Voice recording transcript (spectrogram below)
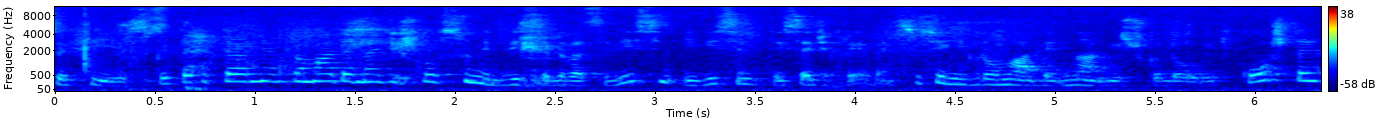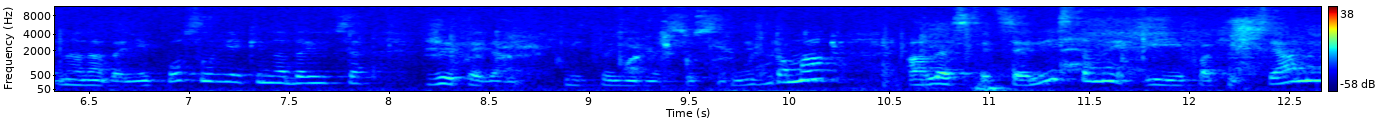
Софіївської територіальної громади надійшло в сумі 228,8 тисяч гривень. Сусідні громади нам відшкодовують кошти на надані послуги, які надаються жителям відповідних сусідніх громад, але спеціалістами і фахівцями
